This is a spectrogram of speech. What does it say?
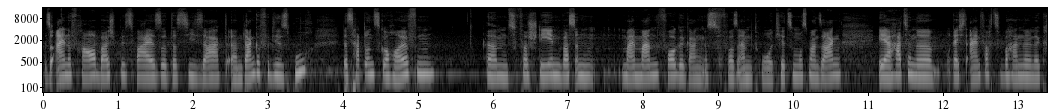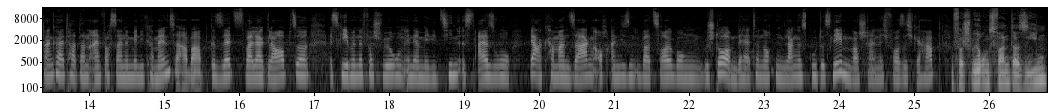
also eine Frau beispielsweise, dass sie sagt, ähm, danke für dieses Buch, das hat uns geholfen, ähm, zu verstehen, was in meinem Mann vorgegangen ist vor seinem Tod. Hierzu muss man sagen, er hatte eine recht einfach zu behandelnde Krankheit, hat dann einfach seine Medikamente aber abgesetzt, weil er glaubte, es gebe eine Verschwörung in der Medizin, ist also, ja, kann man sagen, auch an diesen Überzeugungen gestorben. Der hätte noch ein langes, gutes Leben wahrscheinlich vor sich gehabt. Verschwörungsfantasien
